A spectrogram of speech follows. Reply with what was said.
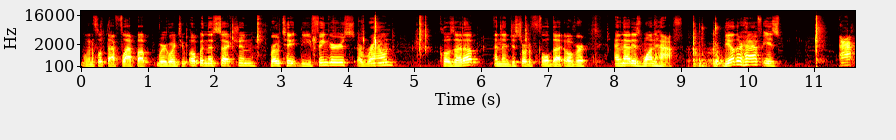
We're to flip that flap up. We're going to open this section rotate the fingers around close that up and then just sort of fold that over. And that is one half. The other half is ah,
